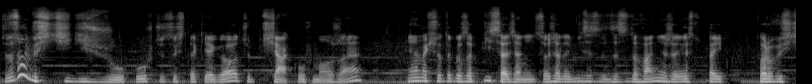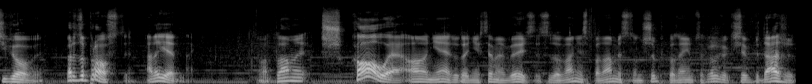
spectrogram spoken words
czy to są wyścigi żuków, czy coś takiego, czy psiaków może? Nie wiem jak się do tego zapisać ani coś, ale widzę zdecydowanie, że jest tutaj tor wyścigowy. Bardzo prosty, ale jednak. Mamy szkołę. O nie, tutaj nie chcemy być. Zdecydowanie spadamy stąd szybko, zanim cokolwiek się wydarzy.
